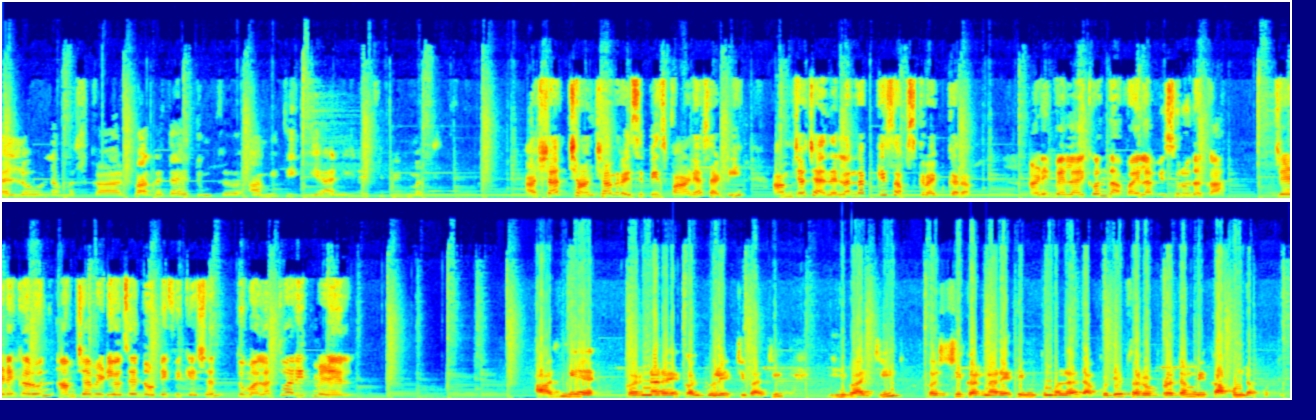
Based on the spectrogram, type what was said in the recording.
हॅलो नमस्कार. स्वागत आहे तुमचं. आम्ही तिघी आणि रेसिपीजमध्ये अशाच छान छान रेसिपीज पाहण्यासाठी आमच्या चॅनलला नक्की सबस्क्राईब करा. आणि बेल आयकॉन दाबायला विसरू नका जेणेकरून आमच्या व्हिडिओचे नोटिफिकेशन तुम्हाला त्वरित मिळेल. आज मी करणार आहे कंट्रोलेची भाजी. ही भाजी कशी करणार आहे ते मी तुम्हाला दाखवते. सर्वप्रथम मी कापून दाखवते.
